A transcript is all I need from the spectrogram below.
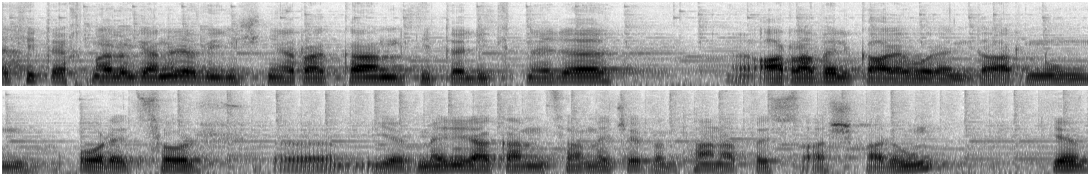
IT տեխնոլոգիաները եւ ինժեներական գիտելիքները առավել կարևոր են դառնում օրեցօր եւ մեր իրականության մեջ եւ ընդհանրապես աշխարհում եւ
